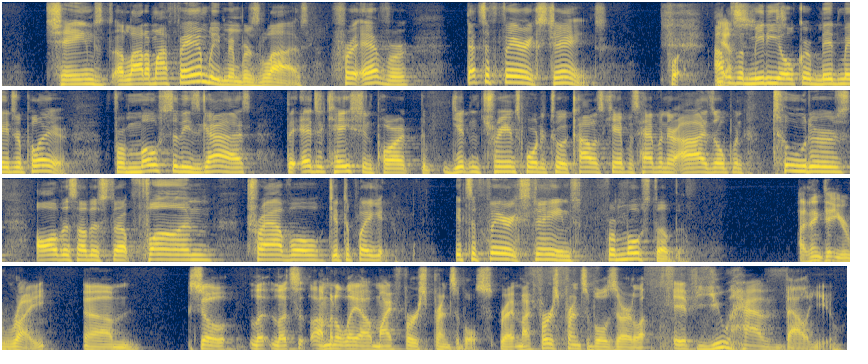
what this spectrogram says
changed a lot of my family members' lives forever. That's a fair exchange. For, I yes. was a mediocre mid-major player. For most of these guys, the education part, the getting transported to a college campus, having their eyes open, tutors, all this other stuff, fun, travel, get to play. It's a fair exchange for most of them. I think that you're right. Um, so let, us I'm going to lay out my first principles, right? My first principles are if you have value,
